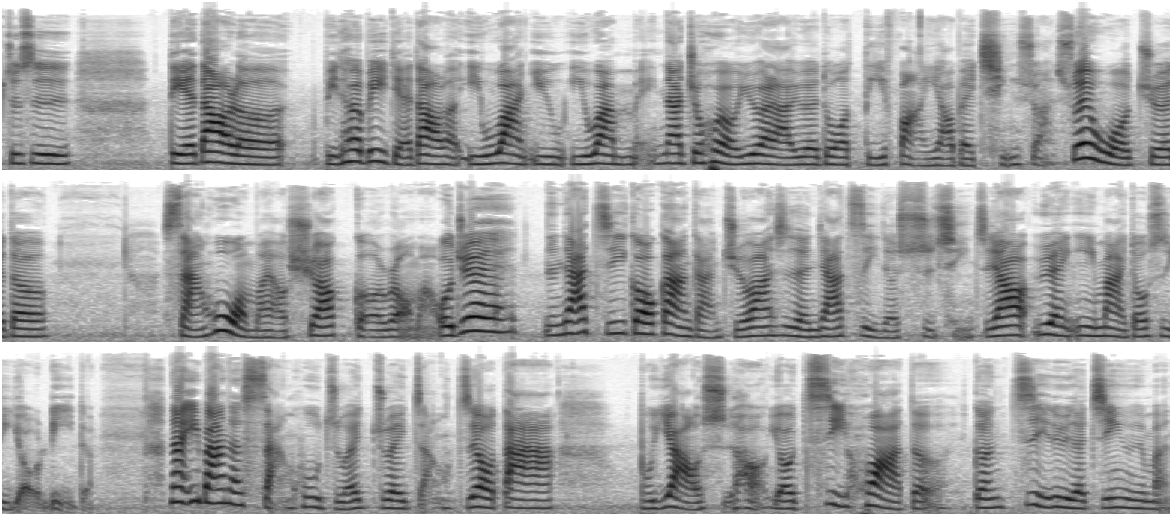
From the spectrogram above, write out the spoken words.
就是跌到了比特币跌到了一万 U 一万美，那就会有越来越多 DeFi 要被清算，所以我觉得。散户我们有需要割肉嘛？我觉得人家机构杠杆绝望是人家自己的事情，只要愿意卖都是有利的。那一般的散户只会追涨，只有大家不要的时候，有计划的跟纪律的金鱼们，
